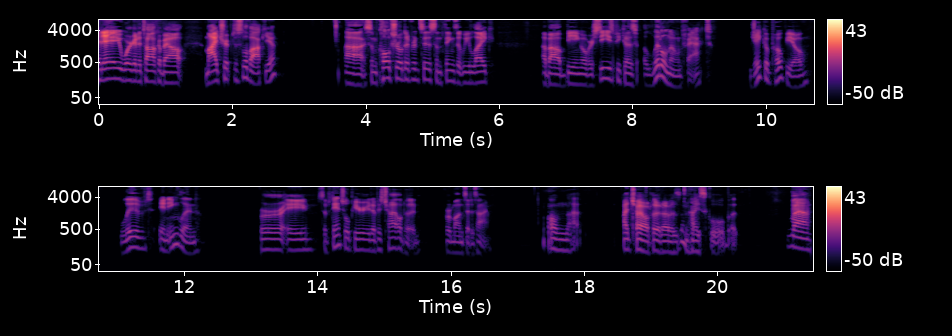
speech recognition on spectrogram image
today, we're going to talk about my trip to Slovakia, uh, some cultural differences, some things that we like about being overseas, because a little known fact Jacob Popio lived in England for a substantial period of his childhood for months at a time. Well, not my childhood. I was in high school, but Well,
